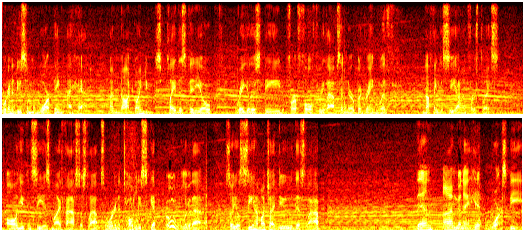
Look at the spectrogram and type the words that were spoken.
we're going to do some warping ahead. I'm not going to play this video regular speed for a full three laps at Nürburgring with nothing to see. I'm in first place. All you can see is my fastest lap. So we're going to totally skip. Ooh, look at that. So you'll see how much I do this lap. Then I'm going to hit warp speed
